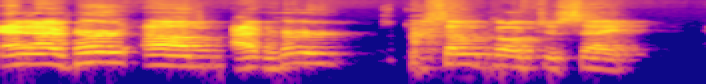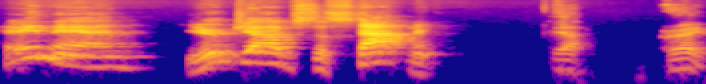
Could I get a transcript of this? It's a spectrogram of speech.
And I've heard, um, I've heard some coaches say, "Hey, man, your job's to stop me. Yeah. Right,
